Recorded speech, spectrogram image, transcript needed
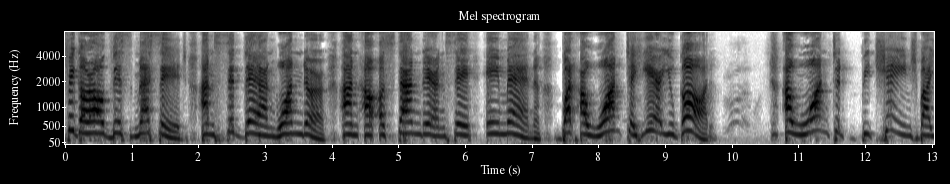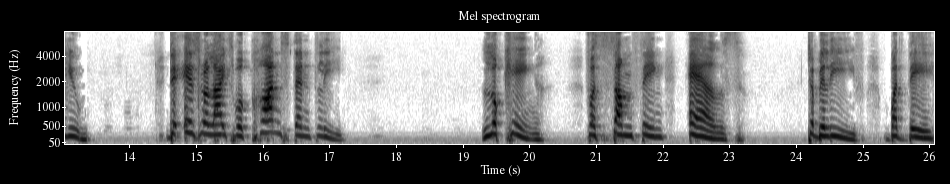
figure out this message and sit there and wonder and uh, uh, stand there and say amen. But I want to hear you, God. I want to be changed by you. The Israelites were constantly looking for something else to believe, but they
